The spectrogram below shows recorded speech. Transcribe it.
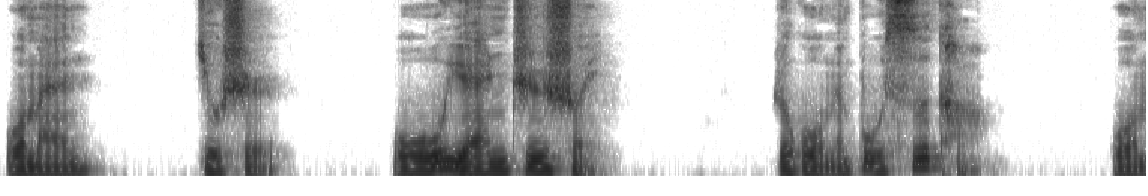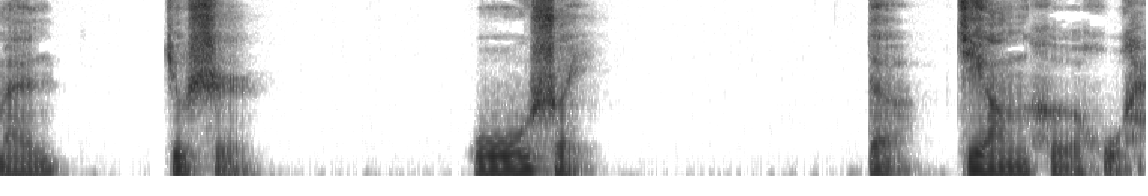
我们就是无源之水；如果我们不思考，我们就是无水的江河湖海。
